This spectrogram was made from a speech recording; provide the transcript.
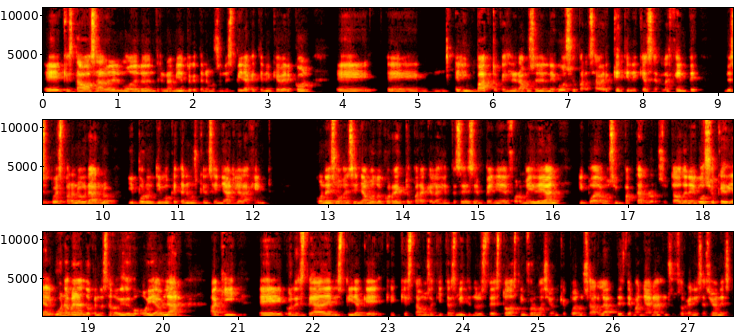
eh, que está basado en el modelo de entrenamiento que tenemos en Espira, que tiene que ver con eh, eh, el impacto que generamos en el negocio para saber qué tiene que hacer la gente después para lograrlo y por último, qué tenemos que enseñarle a la gente. Con eso enseñamos lo correcto para que la gente se desempeñe de forma ideal y podamos impactar los resultados de negocio, que de alguna manera lo que nos han oído hoy hablar aquí, eh, con este ADN Inspira que, estamos aquí transmitiendo a ustedes toda esta información que pueden usarla desde mañana en sus organizaciones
